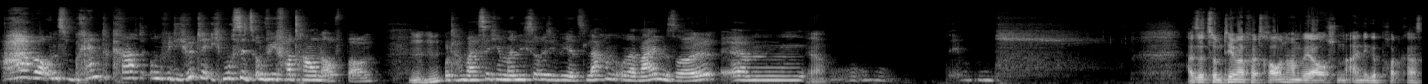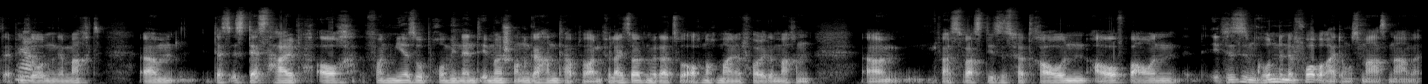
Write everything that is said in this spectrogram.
ah, bei uns brennt gerade irgendwie die Hütte, ich muss jetzt irgendwie Vertrauen aufbauen. Mhm. Und dann weiß ich immer nicht so richtig, wie ich jetzt lachen oder weinen soll. Ähm, ja. Also zum Thema Vertrauen haben wir ja auch schon einige Podcast-Episoden ja. gemacht. Ähm, das ist deshalb auch von mir so prominent immer schon gehandhabt worden. Vielleicht sollten wir dazu auch noch mal eine Folge machen. Ähm, was, was dieses Vertrauen aufbauen, das ist im Grunde eine Vorbereitungsmaßnahme.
